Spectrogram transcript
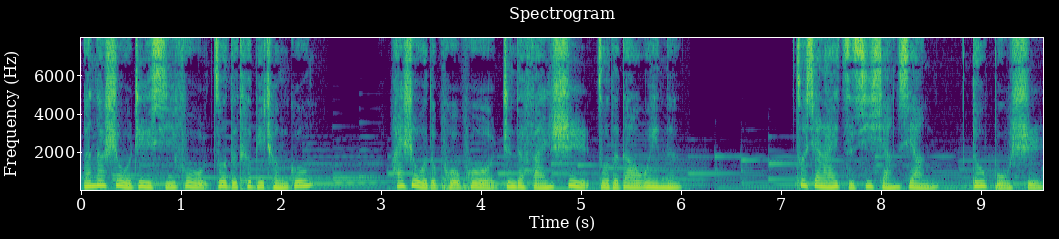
难道是我这个媳妇做的特别成功，还是我的婆婆真的凡事做得到位呢？坐下来仔细想想，都不是。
